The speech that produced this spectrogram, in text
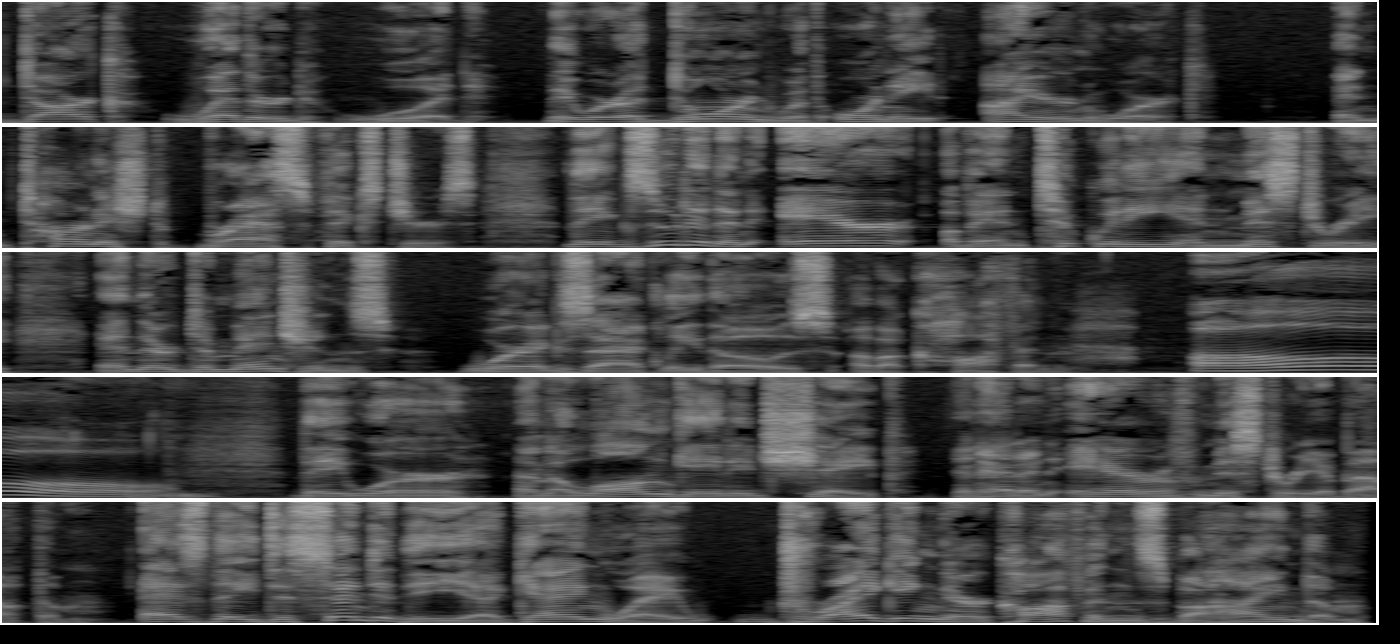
dark, weathered wood. They were adorned with ornate ironwork and tarnished brass fixtures. They exuded an air of antiquity and mystery, and their dimensions were exactly those of a coffin. Oh. They were an elongated shape and had an air of mystery about them. As they descended the uh, gangway, dragging their coffins behind them,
